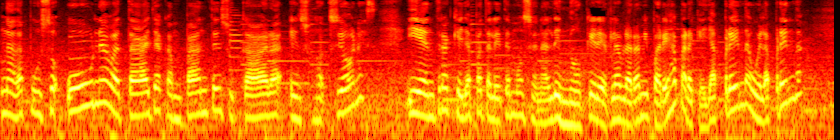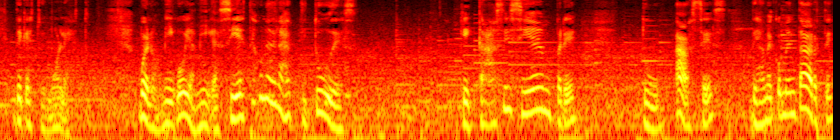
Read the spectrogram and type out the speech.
nada puso una batalla campante en su cara, en sus acciones, y entra aquella pataleta emocional de no quererle hablar a mi pareja para que ella aprenda o él aprenda de que estoy molesto. Bueno, amigo y amiga, si esta es una de las actitudes que casi siempre tú haces, déjame comentarte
